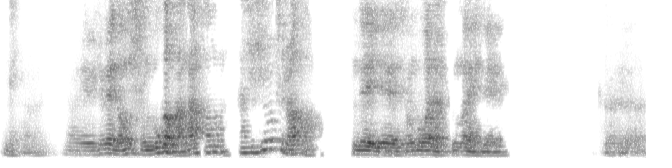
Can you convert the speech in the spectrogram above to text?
네. 어, 요즘에 너무 정보가 많아서 사실 힘들어. 근데 이제 정보가 자꾸만 이제 그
